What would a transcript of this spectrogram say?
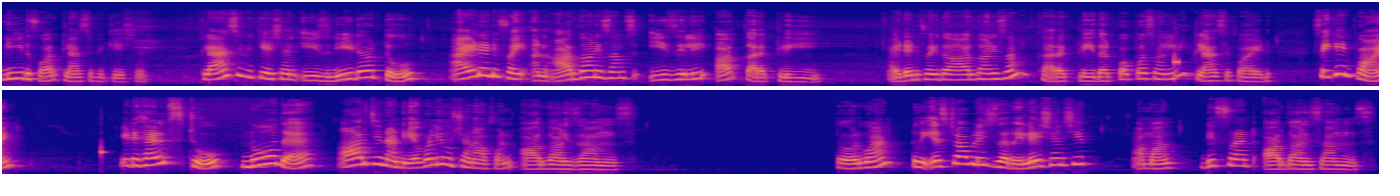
need for classification? Classification is needed to identify an organisms easily or correctly. Identify the organism correctly. That purpose only classified. Second point, it helps to know the origin and evolution of an organisms. Third one, to establish the relationship among different organisms.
